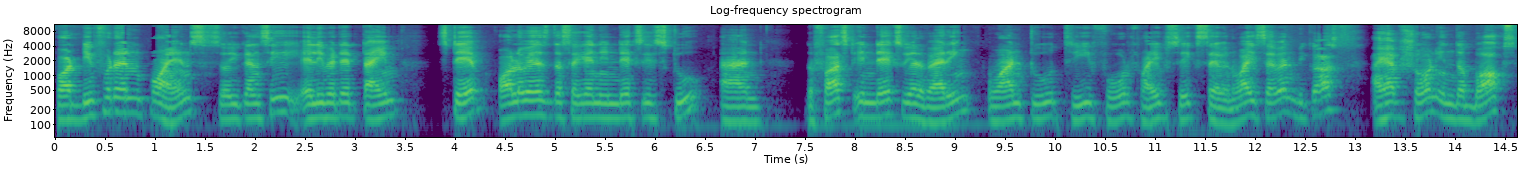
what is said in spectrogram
for different points. So you can see elevated time step always the second index is 2 and the first index we are varying 1 2 3 4 5 6 7 why 7 because i have shown in the box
